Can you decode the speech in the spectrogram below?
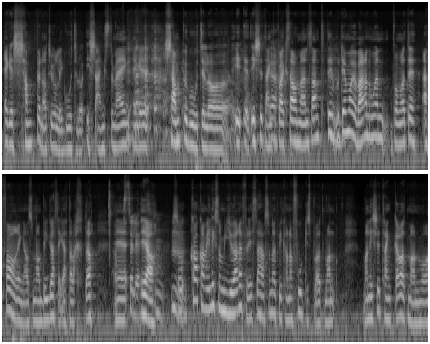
jeg er kjempenaturlig god til å ikke engste meg. Jeg er kjempegod til å ikke tenke på eksamen. Sant? Det, det må jo være noen måte, erfaringer som man bygger seg etter hvert. da. Eh, Absolutt. ja. Så hva kan vi liksom gjøre for disse her, sånn at vi kan ha fokus på at man, man ikke tenker at man må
